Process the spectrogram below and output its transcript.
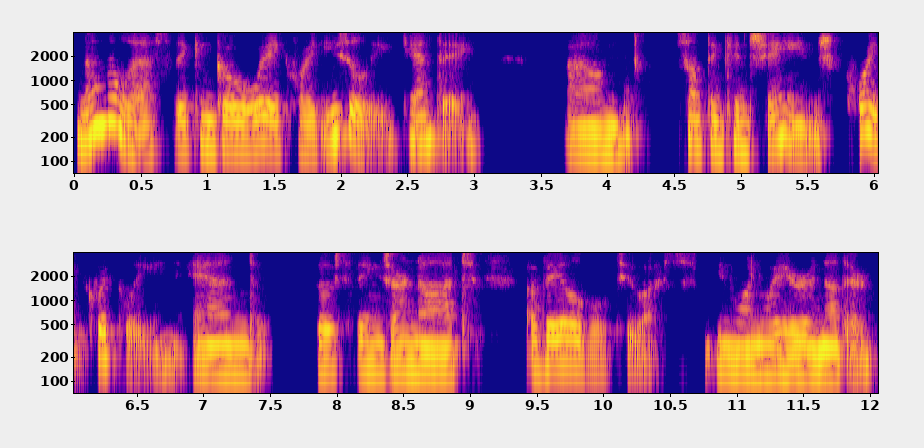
nonetheless, they can go away quite easily, can't they? Um, something can change quite quickly, and those things are not available to us in one way or another,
